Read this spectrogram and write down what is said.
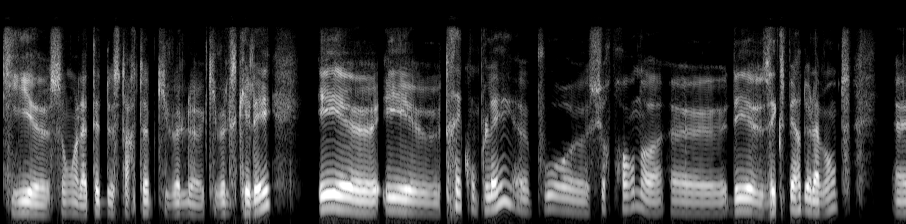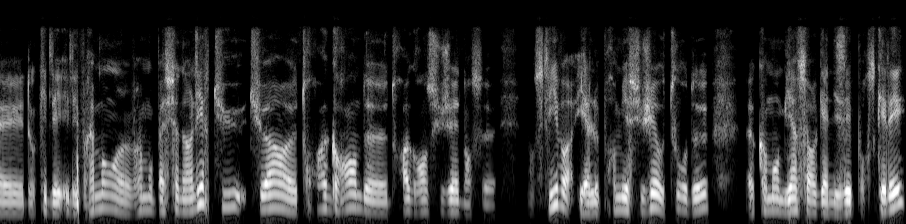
qui sont à la tête de startups qui veulent, qui veulent scaler et, très complet pour surprendre des experts de la vente. donc il est, vraiment, vraiment passionnant à lire. Tu, as trois, grandes, trois grands sujets dans ce, livre. Il y a le premier sujet autour de comment bien s'organiser pour scaler.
